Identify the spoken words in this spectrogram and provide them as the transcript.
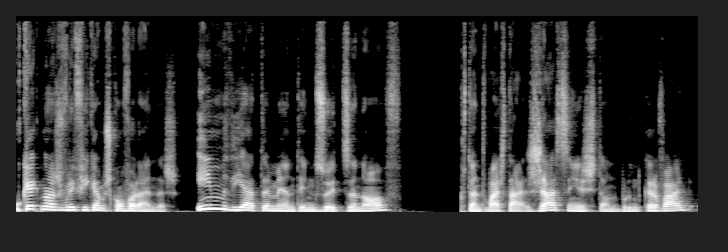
O que é que nós verificamos com varandas? Imediatamente em 18-19, portanto, lá está, já sem a gestão de Bruno Carvalho,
